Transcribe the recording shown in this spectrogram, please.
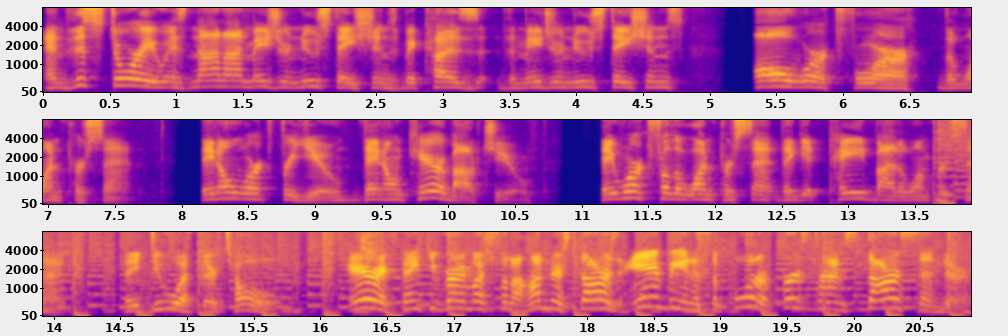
And this story is not on major news stations because the major news stations all work for the 1%. They don't work for you. They don't care about you. They work for the 1%. They get paid by the 1%. They do what they're told. Eric, thank you very much for the 100 stars and being a supporter. First time star sender.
